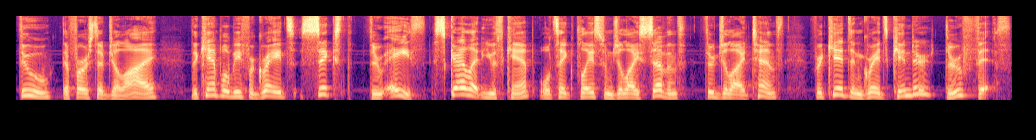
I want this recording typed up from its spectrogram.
through the 1st of July. The camp will be for grades 6th through 8th. Skylight Youth Camp will take place from July 7th through July 10th for kids in grades kinder through 5th.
